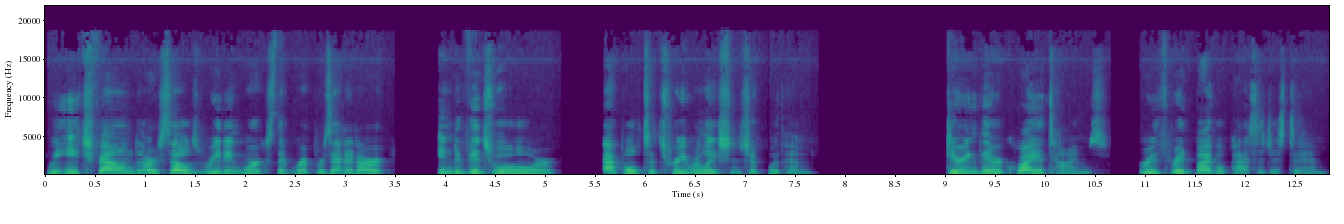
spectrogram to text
We each found ourselves reading works that represented our individual or apple to tree relationship with him. During their quiet times, Ruth read Bible passages to him.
